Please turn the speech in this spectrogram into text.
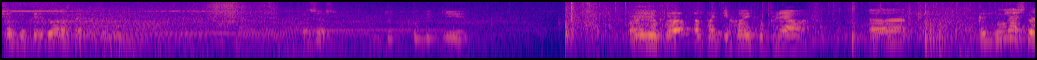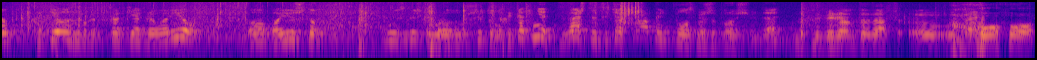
Еще до коридора степа Слышишь? Победи. Или просто потихоньку прямо. А, конечно, хотелось бы, как, как я говорил, но боюсь, что будет слишком разрушительно. Хотя нет, ты знаешь, ты сейчас аккуратный полз, между прочим, да? Соберем туда. Хо-хо.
